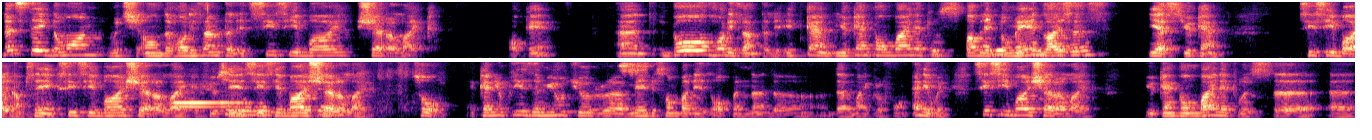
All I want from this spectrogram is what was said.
Let's take the one which on the horizontal, it's CC by share alike, okay? And go horizontally. It can, you can combine it with public domain license. Yes, you can. CC by, I'm saying CC by share alike. If you say CC by share alike. So can you please mute your, uh, maybe somebody is open uh, the, their microphone. Anyway, CC by share alike. You can combine it with uh, uh,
